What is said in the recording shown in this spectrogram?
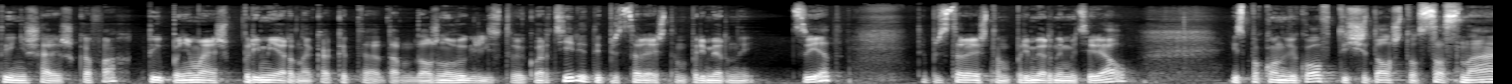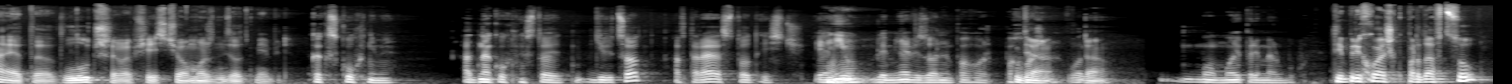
Ты не шаришь в шкафах, ты понимаешь примерно, как это там должно выглядеть в твоей квартире, ты представляешь там примерный цвет, ты представляешь там примерный материал. Испокон веков ты считал, что сосна – это лучшее вообще, из чего можно делать мебель. Как с кухнями. Одна кухня стоит 900, а вторая 100 тысяч. И они Мгм. для меня визуально похожи. Да, вот да. мой пример был. Ты приходишь к продавцу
